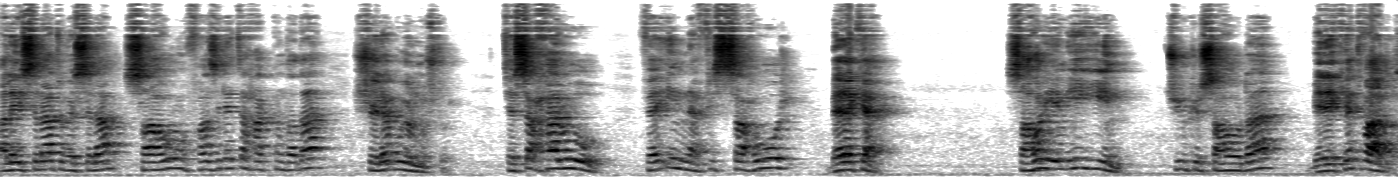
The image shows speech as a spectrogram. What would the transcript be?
Aleyhisselatü Vesselam sahurun fazileti hakkında da şöyle buyurmuştur. Tesahharu fe inne fis sahur bereke. Sahur yemeği yiyin. Çünkü sahurda bereket vardır.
